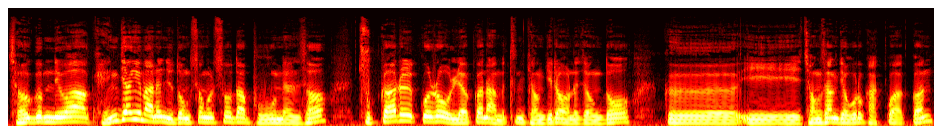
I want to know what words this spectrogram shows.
저금리와 굉장히 많은 유동성을 쏟아 부으면서 주가를 끌어올렸건 아무튼 경기를 어느 정도 그, 이, 정상적으로 갖고 왔건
